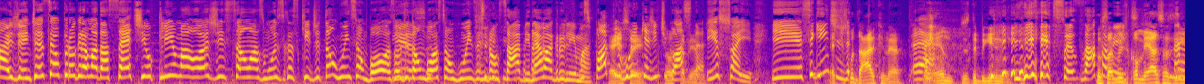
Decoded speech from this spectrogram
Ai, gente, esse é o programa da Sete. E o clima hoje são as músicas que de tão ruins são boas ou de tão boas são ruins, a gente não sabe, né, Magro Lima? Os pop É ruim aí, que a gente não gosta. sabemos. Isso aí. E seguinte, É tipo Dark, né? É. The end is the beginning. isso, Não sabe exatamente. onde começa, assim.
